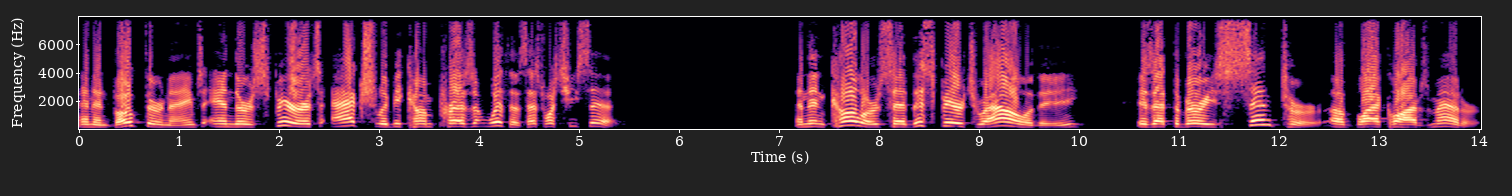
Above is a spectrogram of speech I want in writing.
and invoke their names, and their spirits actually become present with us. That's what she said. And then Cullors said this spirituality is at the very center of Black Lives Matter.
